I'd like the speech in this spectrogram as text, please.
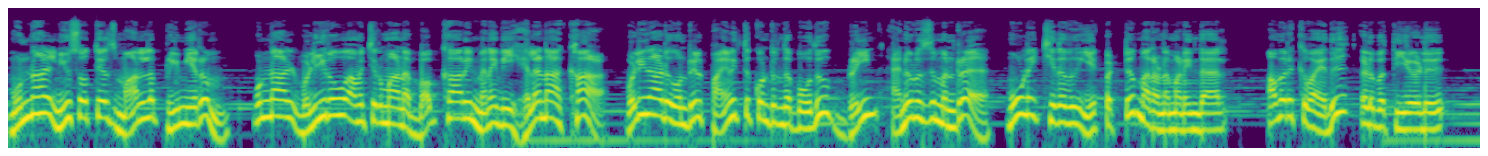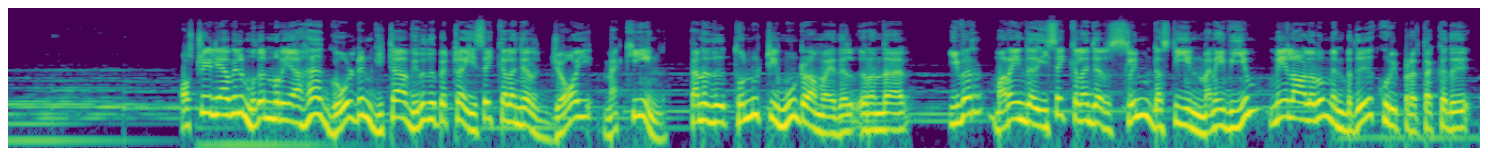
முன்னாள் நியூ சவுத் மாநில பிரீமியரும் முன்னாள் வெளியுறவு அமைச்சருமான பப்காரின் மனைவி ஹெலனா கா வெளிநாடு ஒன்றில் பயணித்துக் கொண்டிருந்த போது பிரெயின் அனுரிசம் என்ற மூளைச்சிதவு ஏற்பட்டு மரணமடைந்தார். அவருக்கு வயது எழுபத்தி ஏழு. ஆஸ்திரேலியாவில் முதன்முறையாக கோல்டன் கிட்டா விருது பெற்ற இசைக்கலைஞர் ஜாய் மக்கீன் தனது தொன்னூற்றி மூன்றாம் வயதில் இறந்தார். இவர் மறைந்த இசைக்கலைஞர் ஸ்லிம் டஸ்டியின் மனைவியும் மேலாளரும் என்பது குறிப்பிடத்தக்கது.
